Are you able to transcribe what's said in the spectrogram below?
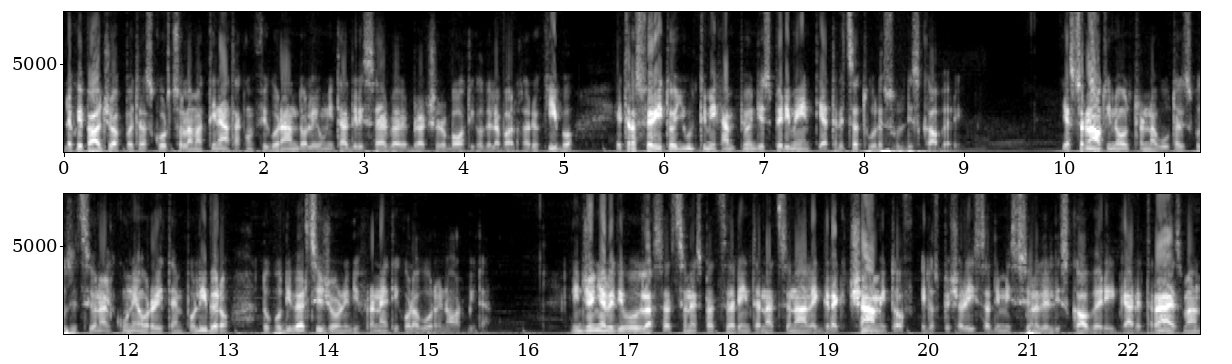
L'equipaggio ha poi trascorso la mattinata configurando le unità di riserva del braccio robotico del laboratorio Kibo e trasferito gli ultimi campioni di esperimenti e attrezzature sul Discovery. Gli astronauti inoltre hanno avuto a disposizione alcune ore di tempo libero dopo diversi giorni di frenetico lavoro in orbita. L'ingegnere di volo della Stazione Spaziale Internazionale Greg Chamitov e lo specialista di missione del Discovery Gareth Reisman,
